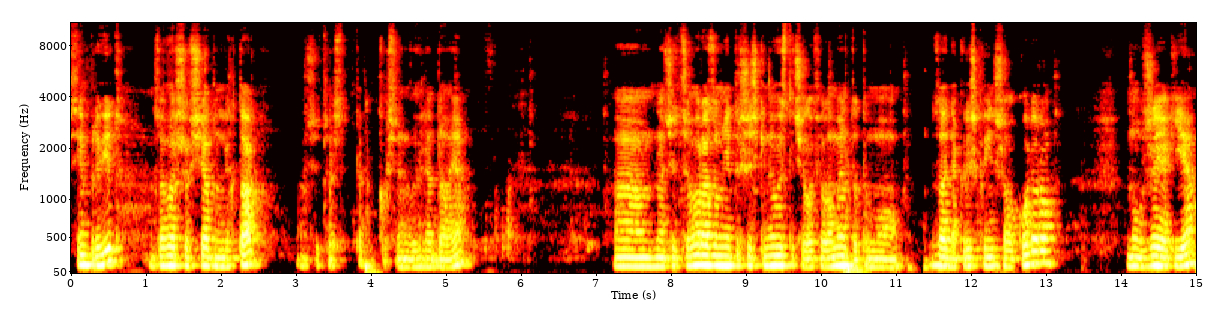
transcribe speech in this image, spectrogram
Всім привіт! Завершив ще один ліхтар. Значить, ось так ось він виглядає. Е, значить, цього разу мені трішечки не вистачило філаменту, тому задня кришка іншого кольору. Ну, вже як є.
